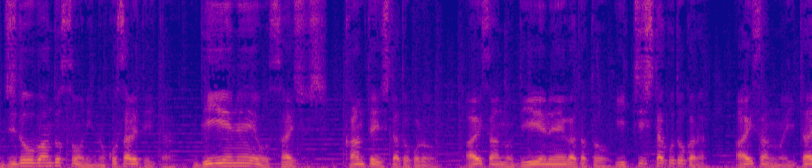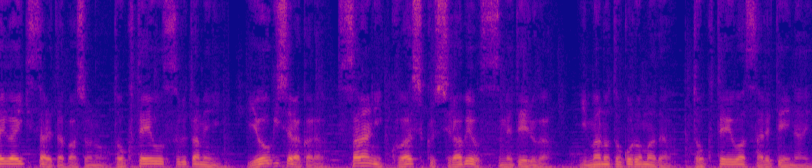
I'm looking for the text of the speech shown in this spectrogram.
自動バンド層に残されていた DNA を採取し鑑定したところ愛さんの DNA 型と一致したことから愛さんの遺体が遺棄された場所の特定をするために容疑者らからさらに詳しく調べを進めているが今のところまだ特定はされていない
